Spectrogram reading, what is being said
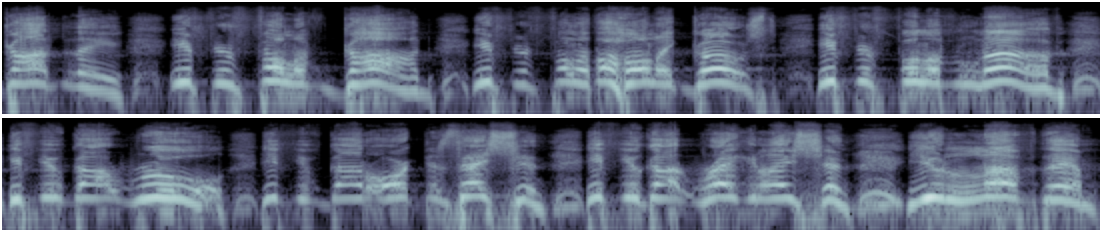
godly, if you're full of God, if you're full of the Holy Ghost, if you're full of love, if you've got rule, if you've got organization, if you've got regulation, you love them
